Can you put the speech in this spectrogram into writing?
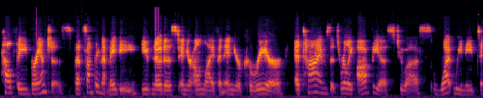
healthy branches. That's something that maybe you've noticed in your own life and in your career. At times, it's really obvious to us what we need to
